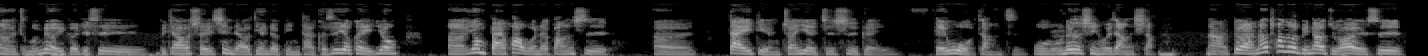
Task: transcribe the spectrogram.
呃，怎么没有一个就是比较随性聊天的平台？可是又可以用呃用白话文的方式，呃带一点专业知识给给我这样子。我我那时候心里会这样想。那对啊，那创作频道主要也是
